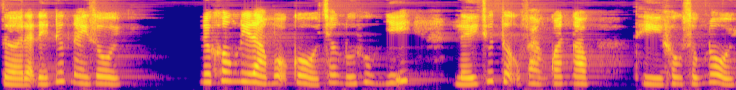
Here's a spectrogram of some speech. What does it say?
giờ đã đến nước này rồi. Nếu không đi đào mộ cổ trong núi Hùng Nhĩ, lấy chút tượng vàng quan ngọc, thì không sống nổi.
